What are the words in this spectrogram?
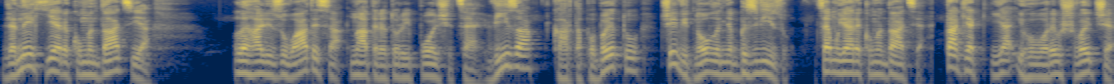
для них є рекомендація легалізуватися на території Польщі. Це віза, карта побиту чи відновлення безвізу. Це моя рекомендація. Так як я і говорив швидше,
